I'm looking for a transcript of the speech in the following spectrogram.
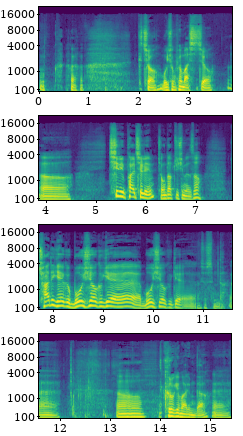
그쵸. 모시 송편 맛있죠. 어, 7287님 정답 주시면서 차디 개그 모시어 그게 모시어 그게 하셨습니다. 예. 어, 그러게 말입니다. 예.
